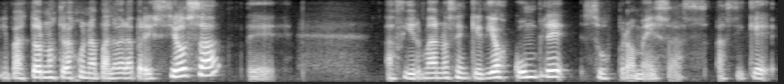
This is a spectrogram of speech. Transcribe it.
Mi pastor nos trajo una palabra preciosa de afirmarnos en que Dios cumple sus promesas. Así que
